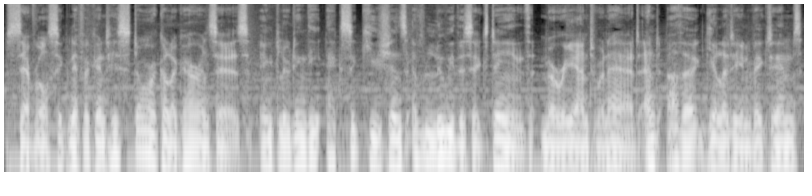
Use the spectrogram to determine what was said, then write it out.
Several significant historical occurrences, including the executions of Louis XVI, Marie Antoinette, and other guillotine victims,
